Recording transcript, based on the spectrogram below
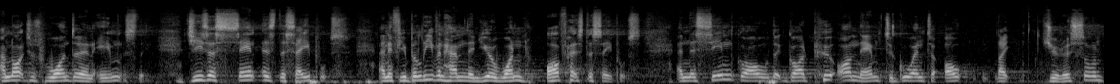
I'm not just wandering aimlessly. Jesus sent his disciples. And if you believe in him, then you're one of his disciples. And the same goal that God put on them to go into all, like Jerusalem,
